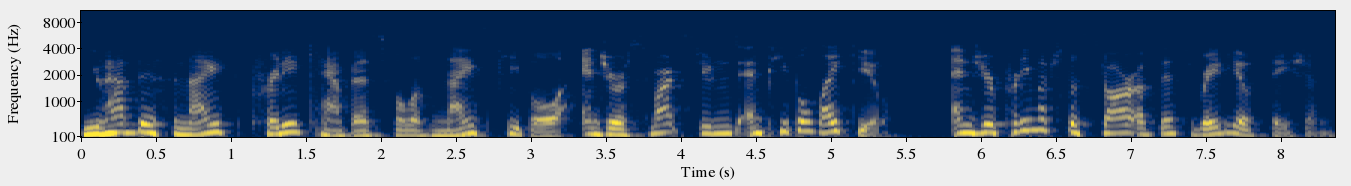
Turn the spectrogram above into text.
you have this nice, pretty campus full of nice people, and you're a smart student, and people like you. And you're pretty much the star of this radio station.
